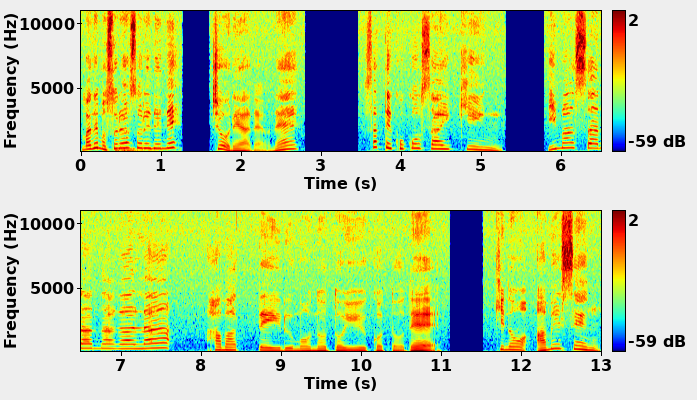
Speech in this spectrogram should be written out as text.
まあでもそれはそれでね超レアだよね。さてここ最近今更ながらハマっているものということで昨日アメ線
